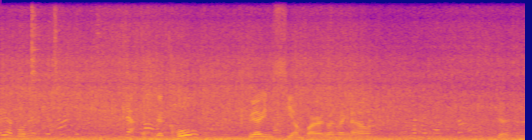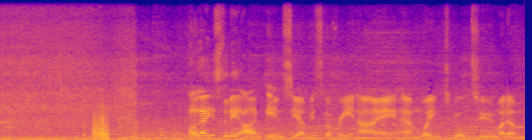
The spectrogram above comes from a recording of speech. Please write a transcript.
it. Yeah. It's the cold. We are in Siam Paragon right now. Here. Hello guys, today I'm in Siam Discovery and I am going to go to Madame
